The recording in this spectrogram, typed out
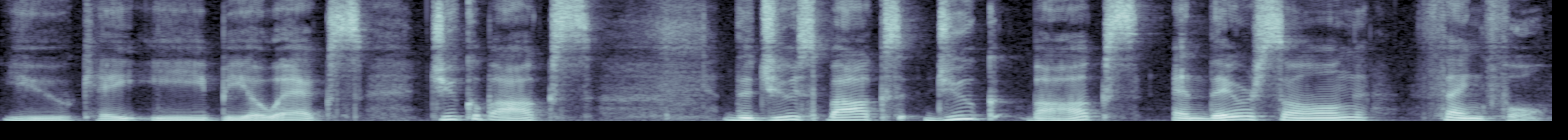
U K E B O X, Jukebox, the Juice Box Jukebox, and their song Thankful.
